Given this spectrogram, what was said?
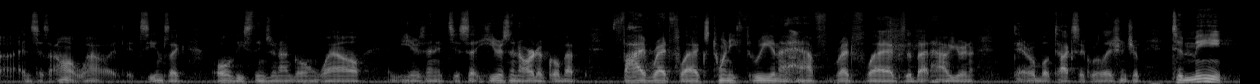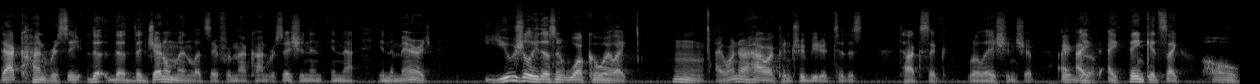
Uh, and says, "Oh wow, it, it seems like all these things are not going well." And here's and it's just a, here's an article about five red flags, 23 and a half red flags about how you're in a terrible toxic relationship. To me, that conversation, the, the the gentleman, let's say from that conversation in, in that in the marriage, usually doesn't walk away like, "Hmm, I wonder how I contributed to this toxic relationship." I, I. I think it's like, oh,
